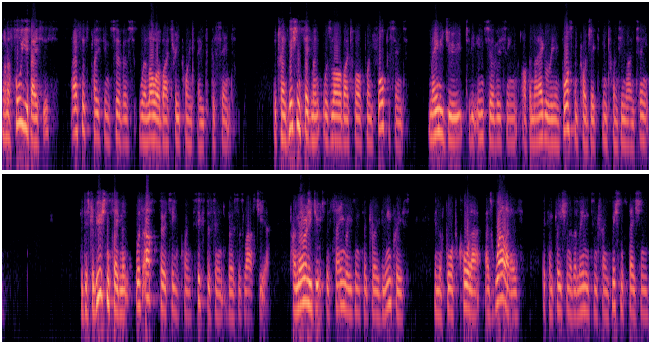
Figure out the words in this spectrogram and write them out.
On a full year basis, assets placed in service were lower by 3.8%. The transmission segment was lower by 12.4%, mainly due to the in-servicing of the Niagara Reinforcement Project in 2019. The distribution segment was up 13.6% versus last year, primarily due to the same reasons that drove the increase in the fourth quarter, as well as the completion of the Leamington Transmission Station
